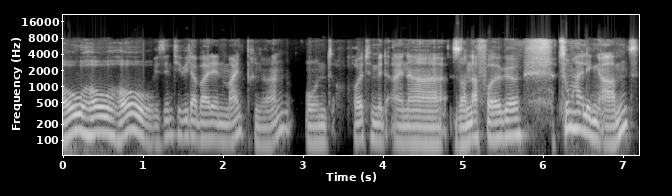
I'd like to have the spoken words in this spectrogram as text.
Ho, ho, ho. Wir sind hier wieder bei den Mindpreneuren und heute mit einer Sonderfolge zum Heiligen Abend.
